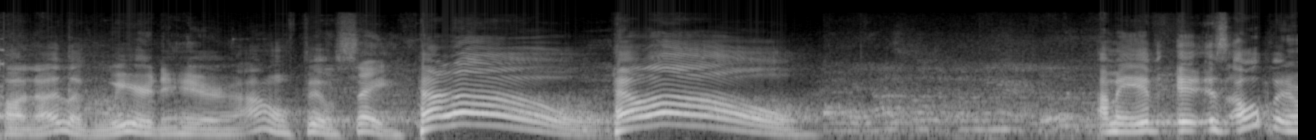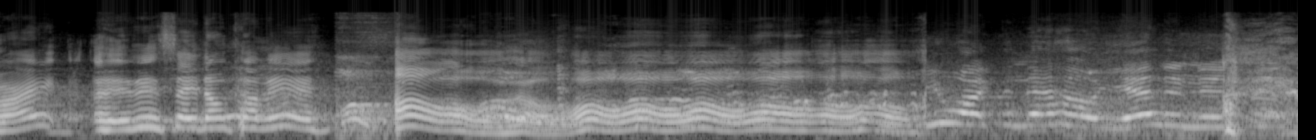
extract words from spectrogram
oh no, it look weird in here. I don't feel safe. Hello, hello. I mean, it, it's open, right? Uh, it didn't say don't come in. Oh, oh, no. oh, oh, oh, oh, oh, You walked in that hole yelling this shit.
